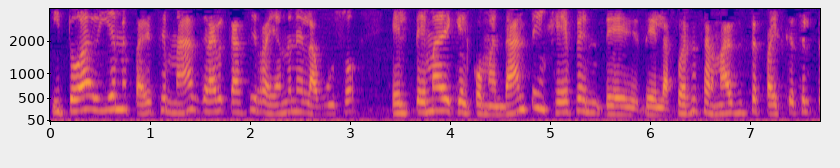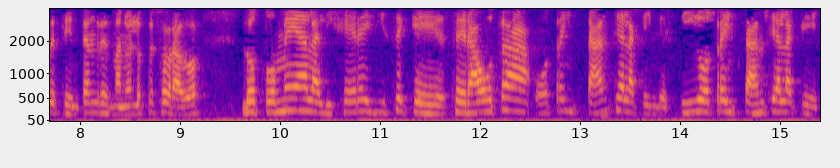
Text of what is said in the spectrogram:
Y todavía me parece más grave, casi rayando en el abuso, el tema de que el comandante en jefe de, de, las Fuerzas Armadas de este país, que es el presidente Andrés Manuel López Obrador, lo tome a la ligera y dice que será otra, otra instancia la que investigue, otra instancia la que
